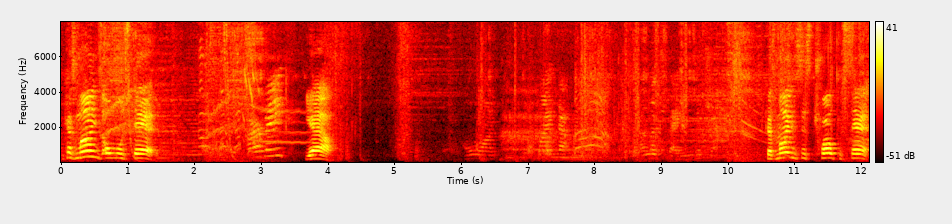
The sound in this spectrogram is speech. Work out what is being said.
Because mine's almost dead. Power? Yeah. Hold on. Mine's out. Uh, let's try it. Let's try Because mine is just 12%. it.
